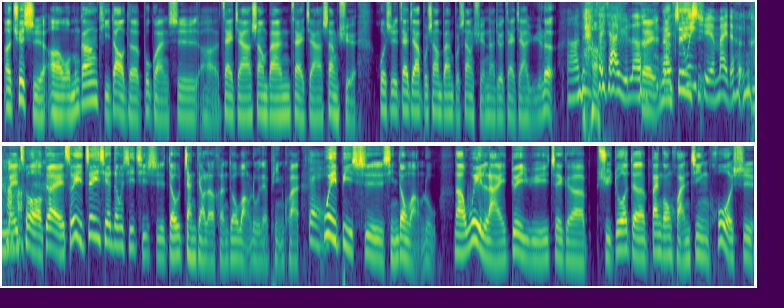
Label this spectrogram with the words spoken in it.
呃，确实啊，呃，我们刚刚提到的，不管是呃在家上班、在家上学，或是在家不上班不上学，那就在家娱乐啊，对，在家娱乐，对，那这一些卖的很好，没错，对，所以这一些东西其实都占掉了很多网络的频宽，对，未必是行动网络。那未来对于这个许多的办公环境，或是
